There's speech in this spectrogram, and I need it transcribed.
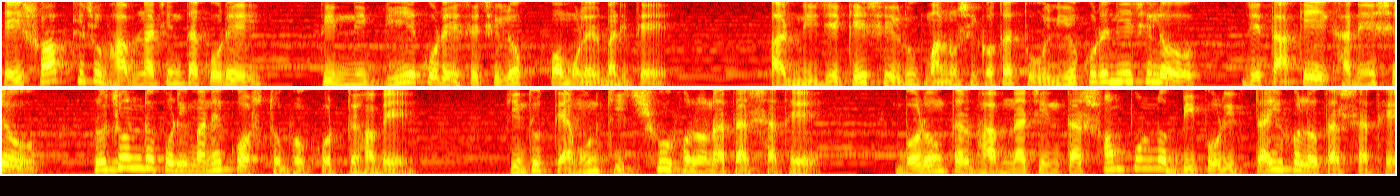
এই সব কিছু ভাবনা চিন্তা করেই তিন্নি বিয়ে করে এসেছিল কমলের বাড়িতে। আর নিজেকে সেইরূপ মানসিকতা তৈরিও করে নিয়েছিল যে তাকে এখানে এসেও প্রচণ্ড পরিমাণে কষ্ট ভোগ করতে হবে। কিন্তু তেমন কিছু হলো না তার সাথে, বরং তার ভাবনা চিন্তার সম্পূর্ণ বিপরীতটাই হলো তার সাথে।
